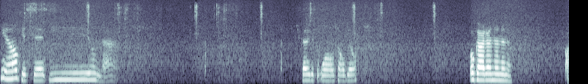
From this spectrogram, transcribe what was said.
Yeah, I'll get that real nice. Gotta get the walls all built. Oh god, oh, no, no, no, no. Oh,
